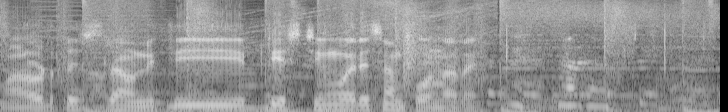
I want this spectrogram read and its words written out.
मला वाटतं श्रावणी ती टेस्टिंग वगैरे संपवणार आहे.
